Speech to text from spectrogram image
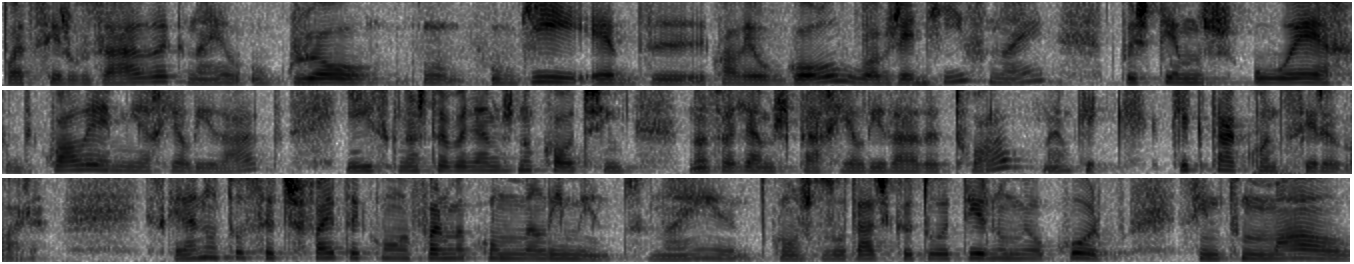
pode ser usada, não é? O grow, o, o G é de qual é o goal, o objetivo, não é? Depois temos o R de qual é a minha realidade, e é isso que nós trabalhamos no coaching. Nós olhamos para a realidade atual, não é? O que é que, o que, é que está a acontecer agora? Se calhar não estou satisfeita com a forma como me alimento, não é? Com os resultados que eu estou a ter no meu corpo, sinto-me mal,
